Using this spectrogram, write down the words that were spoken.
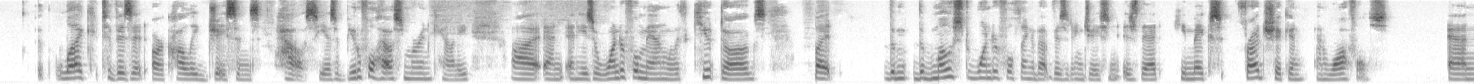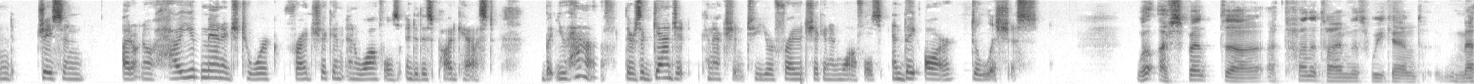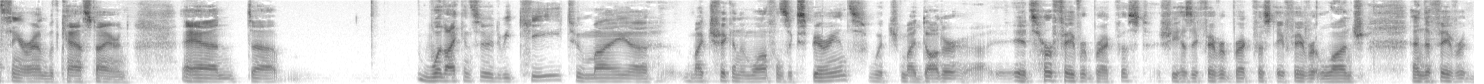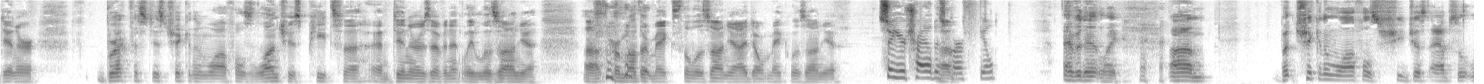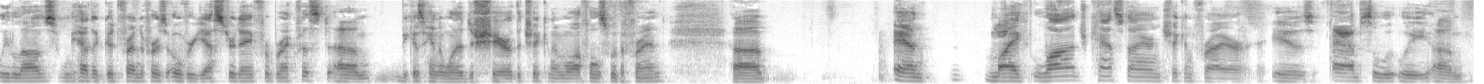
like to visit our colleague Jason's house. He has a beautiful house in Marin County, uh, and and he's a wonderful man with cute dogs. But the the most wonderful thing about visiting Jason is that he makes fried chicken and waffles. And Jason, I don't know how you managed to work fried chicken and waffles into this podcast, but you have. There's a gadget connection to your fried chicken and waffles, and they are delicious. Well, I've spent uh, a ton of time this weekend messing around with cast iron, and uh, what I consider to be key to my uh, my chicken and waffles experience, which my daughter, uh, it's her favorite breakfast. She has a favorite breakfast, a favorite lunch, and a favorite dinner. Breakfast is chicken and waffles, lunch is pizza, and dinner is evidently lasagna. Uh, her mother makes the lasagna. I don't make lasagna. So your child is um, Garfield evidently. Um, but chicken and waffles, she just absolutely loves. We had a good friend of hers over yesterday for breakfast um, because Hannah wanted to share the chicken and waffles with a friend. Uh, and my Lodge cast iron chicken fryer is absolutely um,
